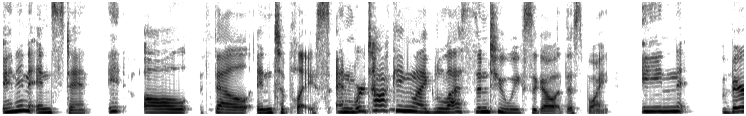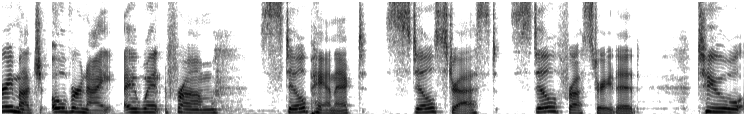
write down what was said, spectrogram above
in an instant, it all fell into place. And we're talking like less than two weeks ago at this point. In very much overnight, I went from still panicked, still stressed, still frustrated to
